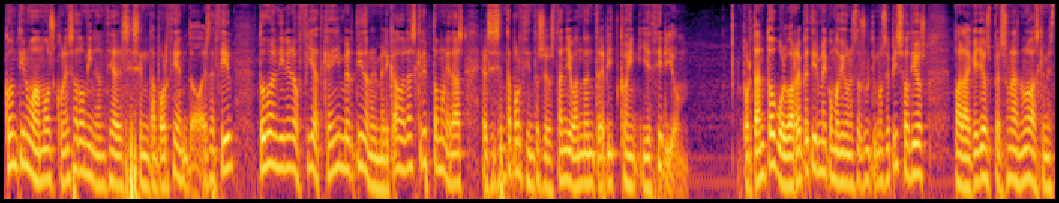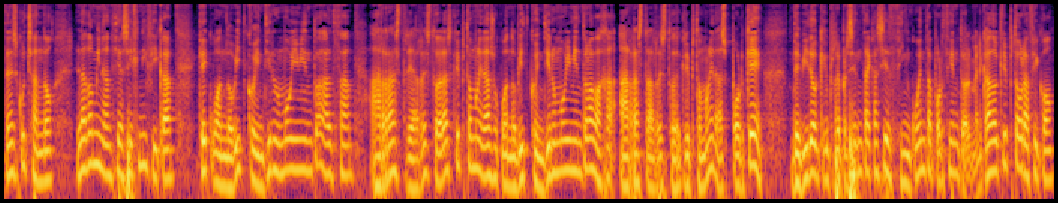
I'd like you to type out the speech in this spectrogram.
continuamos con esa dominancia del 60%. Es decir, todo el dinero fiat que hay invertido en el mercado de las criptomonedas, el 60% se lo están llevando entre Bitcoin y Ethereum. Por tanto, vuelvo a repetirme, como digo en estos últimos episodios, para aquellas personas nuevas que me estén escuchando, la dominancia significa que cuando Bitcoin tiene un movimiento al alza, arrastre al resto de las criptomonedas o cuando Bitcoin tiene un movimiento a la baja, arrastra al resto de criptomonedas. ¿Por qué? Debido a que representa casi el 50% del mercado criptográfico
